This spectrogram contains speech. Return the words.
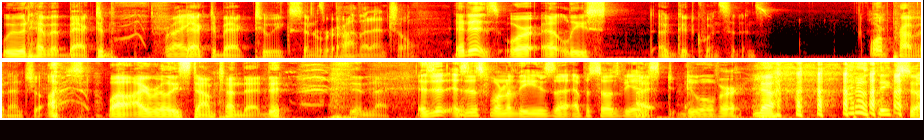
we would have it back to Right. back to back two weeks in a row? Providential. It is, or at least a good coincidence, or providential. wow, I really stomped on that, didn't, didn't I? Is it? Is this one of these uh, episodes we have to do over? No, I don't think so.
